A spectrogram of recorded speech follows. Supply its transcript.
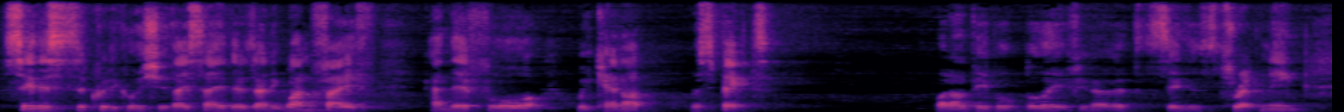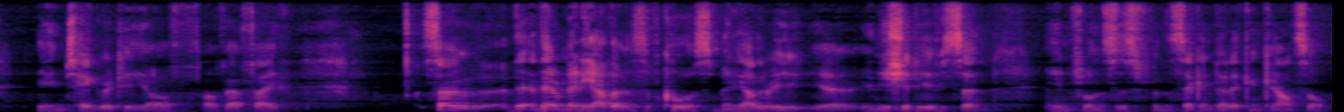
see this as a critical issue. They say there's only one faith, and therefore we cannot respect what other people believe. You know, it's, it's threatening the integrity of, of our faith. So th- there are many others, of course, many other uh, initiatives and influences from the Second Vatican Council.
